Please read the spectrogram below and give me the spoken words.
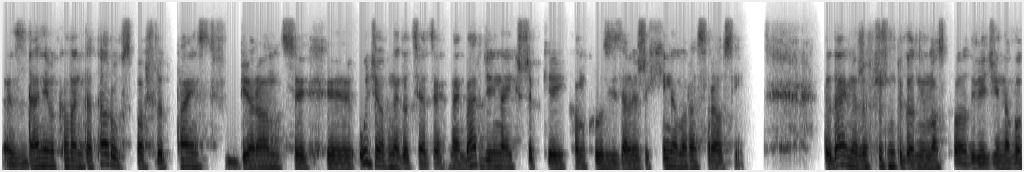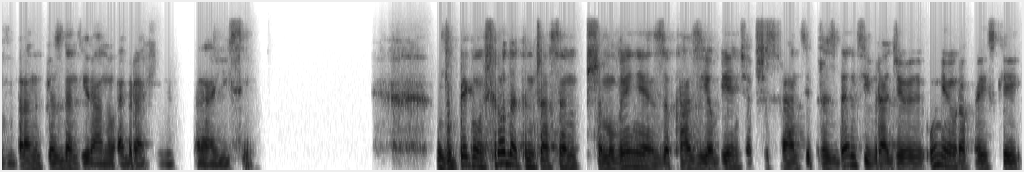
Zdaniem komentatorów spośród państw biorących e, udział w negocjacjach najbardziej na ich szybkiej konkluzji zależy Chinom oraz Rosji. Dodajmy, że w przyszłym tygodniu Moskwa odwiedzi nowo wybrany prezydent Iranu Ebrahim Raisi. W ubiegłą środę tymczasem przemówienie z okazji objęcia przez Francję prezydencji w Radzie Unii Europejskiej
